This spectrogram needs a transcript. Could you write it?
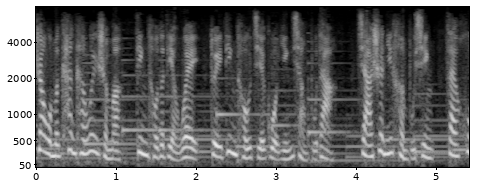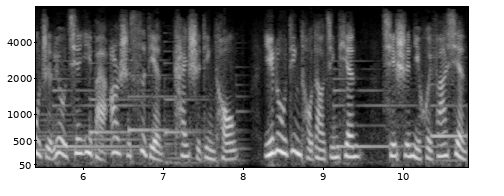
让我们看看为什么定投的点位对定投结果影响不大。假设你很不幸在沪指六千一百二十四点开始定投，一路定投到今天，其实你会发现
